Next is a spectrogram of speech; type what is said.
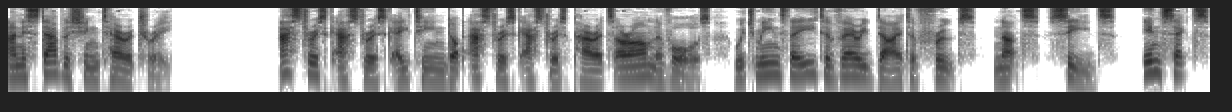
and establishing territory. Asterisk asterisk 18 dot asterisk asterisk parrots are omnivores, which means they eat a varied diet of fruits, nuts, seeds, insects,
